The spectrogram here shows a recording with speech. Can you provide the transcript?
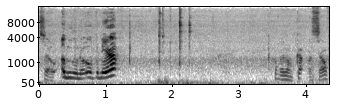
So I'm going to open it up. Hope I don't cut myself.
